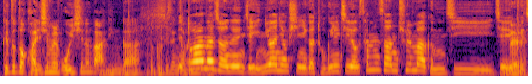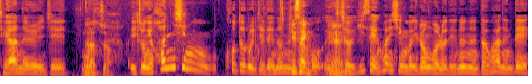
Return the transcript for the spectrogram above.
그래도 더 관심을 보이시는 거 아닌가 저는 그렇게 생각합니다. 또 하나 저는 이제 인유한 혁신이가 동일 지역 삼선 출마 금지 이제 네. 그 제안을 이제 뭐 내놨죠. 일종의 헌신 코드로 이제 내놓는다고 희생. 그렇죠. 예. 희생, 헌신 뭐 이런 걸로 내놓는다고 하는데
